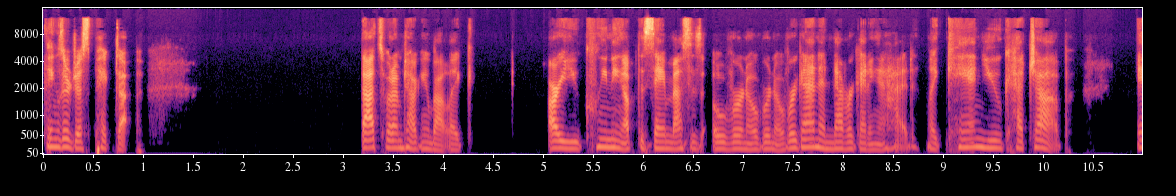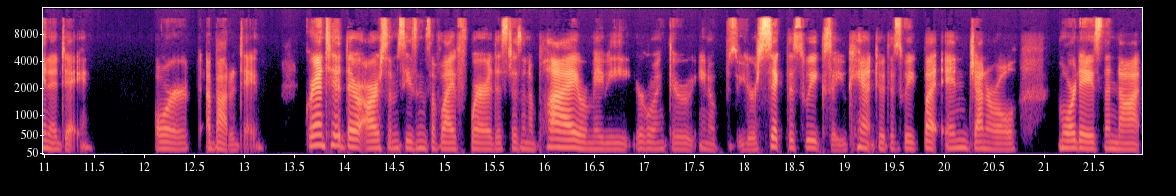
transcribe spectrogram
Things are just picked up. That's what I'm talking about. Like are you cleaning up the same messes over and over and over again and never getting ahead? Like, can you catch up in a day or about a day? Granted, there are some seasons of life where this doesn't apply, or maybe you're going through, you know, you're sick this week, so you can't do it this week. But in general, more days than not,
